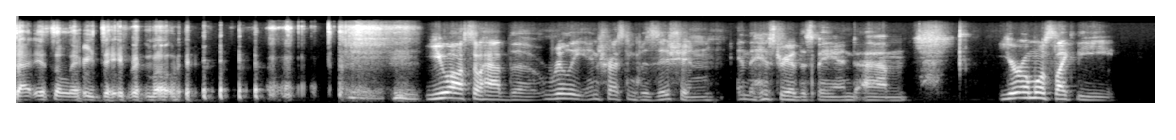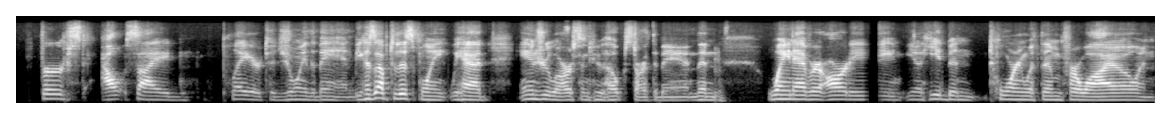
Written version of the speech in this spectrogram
that is a Larry David moment. You also have the really interesting position in the history of this band. Um, you're almost like the first outside player to join the band because up to this point we had Andrew Larson who helped start the band, then Wayne Everett already, you know, he had been touring with them for a while, and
